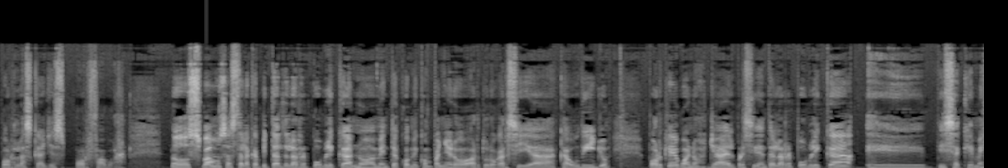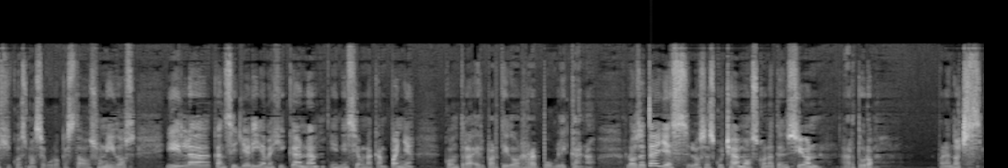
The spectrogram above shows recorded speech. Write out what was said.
por las calles, por favor. Nos vamos hasta la capital de la República, nuevamente con mi compañero Arturo García Caudillo, porque, bueno, ya el presidente de la República eh, dice que México es más seguro que Estados Unidos y la Cancillería mexicana inicia una campaña contra el Partido Republicano. Los detalles los escuchamos con atención. Arturo, buenas noches.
